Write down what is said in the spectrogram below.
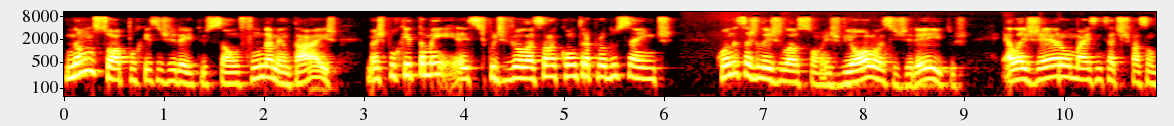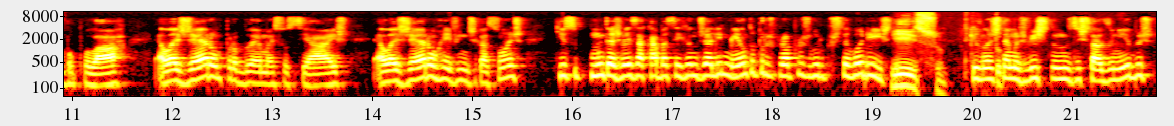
não só porque esses direitos são fundamentais, mas porque também esse tipo de violação é contraproducente. Quando essas legislações violam esses direitos, elas geram mais insatisfação popular, elas geram problemas sociais, elas geram reivindicações que isso muitas vezes acaba servindo de alimento para os próprios grupos terroristas. Isso. Que nós temos visto nos Estados Unidos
